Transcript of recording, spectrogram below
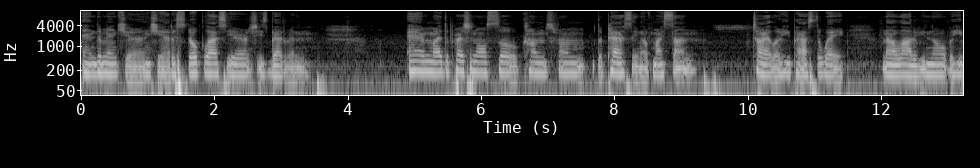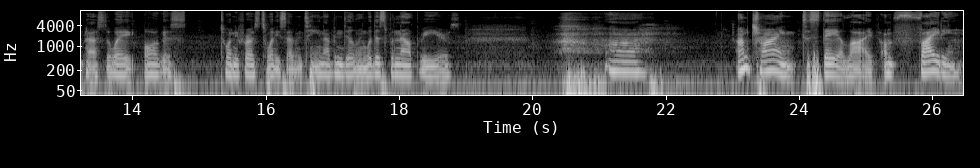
and dementia, and she had a stroke last year, and she's bedridden. And my depression also comes from the passing of my son, Tyler. He passed away. Now, a lot of you know, but he passed away August 21st, 2017. I've been dealing with this for now three years. Uh, I'm trying to stay alive. I'm fighting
